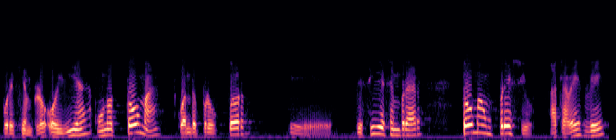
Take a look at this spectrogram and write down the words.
por ejemplo, hoy día uno toma, cuando el productor eh, decide sembrar, toma un precio a través de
